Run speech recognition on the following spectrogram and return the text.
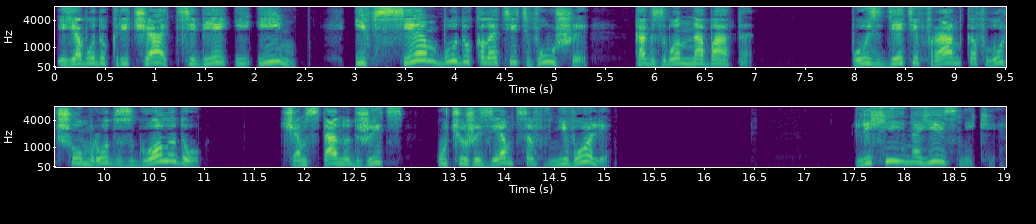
и я буду кричать тебе и им, и всем буду колотить в уши, как звон набата. Пусть дети франков лучше умрут с голоду, чем станут жить у чужеземцев в неволе. Лихие наездники,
